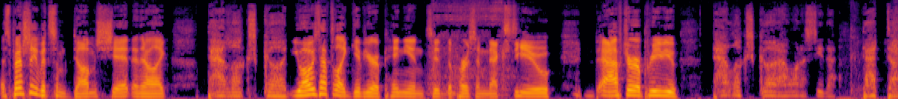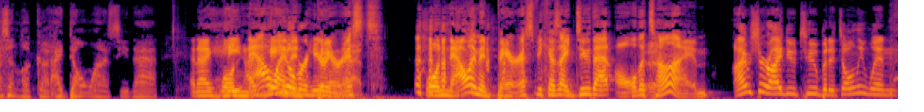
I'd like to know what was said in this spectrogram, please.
especially if it's some dumb shit and they're like, "That looks good." You always have to like give your opinion to the person next to you after a preview. That looks good. I want to see that. That doesn't look good. I don't want to see that. And I Well, hate. now I hate I'm overhearing that. embarrassed. well, now I'm embarrassed because I do that all the time. I'm sure I do too, but it's only when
